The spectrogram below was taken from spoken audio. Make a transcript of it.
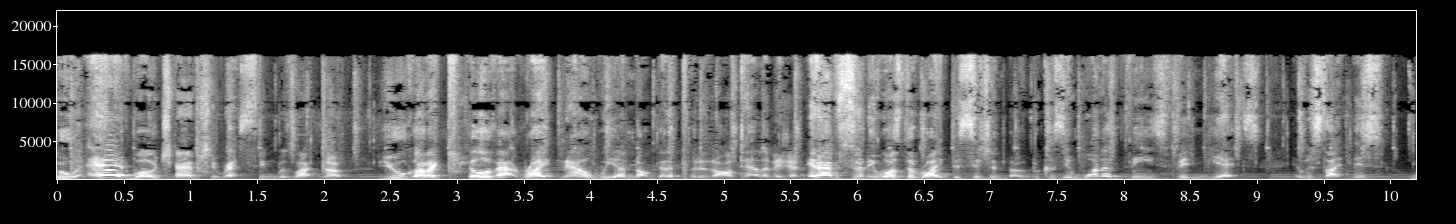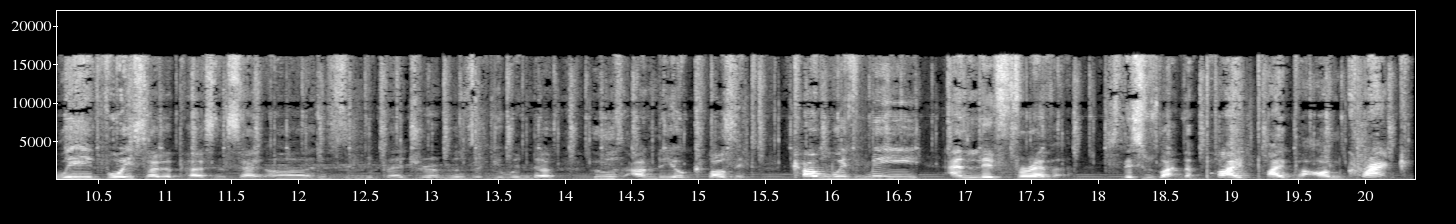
who aired World Championship Wrestling was like, no, you gotta kill that right now. We are not gonna put it on television. It absolutely was the right decision, though, because in one of these vignettes, it was like this weird voiceover person saying, oh, who's in your bedroom? Who's at your window? Who's under your closet? Come with me and live forever. So this was like the Pied Piper on crack.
